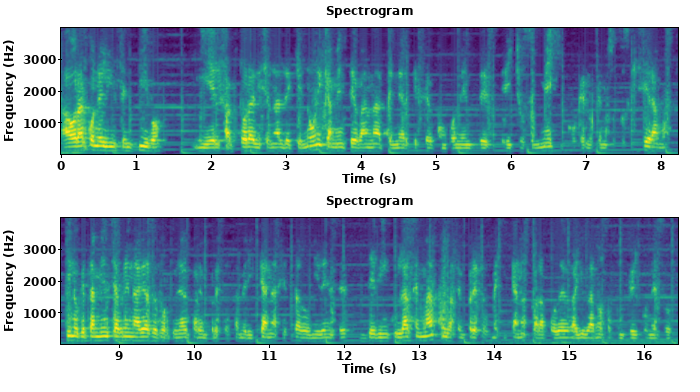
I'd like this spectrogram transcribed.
Ahora con el incentivo y el factor adicional de que no únicamente van a tener que ser componentes hechos en México, que es lo que nosotros quisiéramos, sino que también se abren áreas de oportunidad para empresas americanas y estadounidenses de vincularse más con las empresas mexicanas para poder ayudarnos a cumplir con esos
